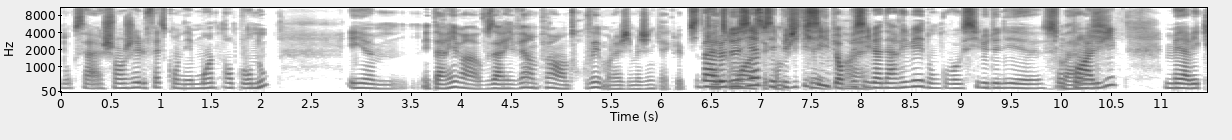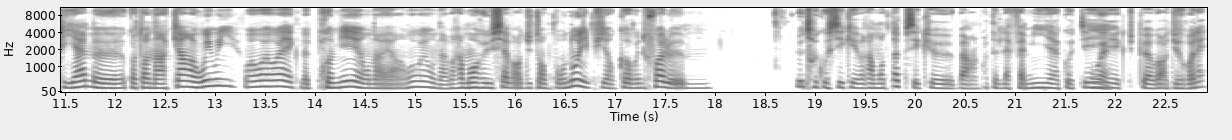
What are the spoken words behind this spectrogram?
Donc ça a changé le fait qu'on ait moins de temps pour nous. Et euh, Et t'arrives à- vous arrivez un peu à en trouver. Bon, là, j'imagine qu'avec le petit. bah, le deuxième, c'est plus difficile. Puis en plus, il vient d'arriver, donc on va aussi lui donner son Bah temps à lui. Mais avec Liam, quand on a qu'un, oui, oui, ouais, ouais, ouais, avec notre premier, on a, ouais, ouais, on a vraiment réussi à avoir du temps pour nous. Et puis encore une fois, le, le truc aussi qui est vraiment top, c'est que ben, quand tu as de la famille à côté Ouais. et que tu peux avoir du relais.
